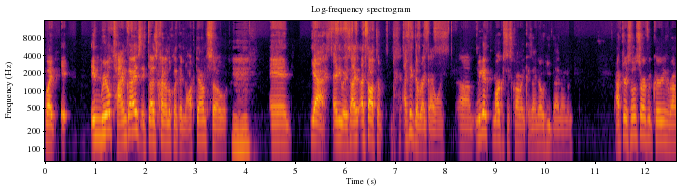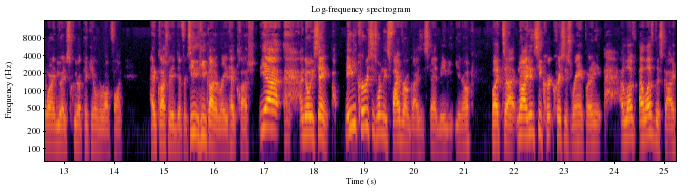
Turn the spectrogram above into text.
but it, in real time, guys, it does kind of look like a knockdown. So, mm-hmm. and yeah. Anyways, I, I thought the I think the right guy won. Um, let me get Marcus's comment because I know he bet on him. After a slow start for Curtis around one, I knew I screwed up picking over Rob Font. Head clash made a difference. He, he got it right. Head clash. Yeah, I know what he's saying. Maybe Curtis is one of these five round guys instead. Maybe you know, but uh, no, I didn't see Chris's rant. But I mean, I love I love this guy.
